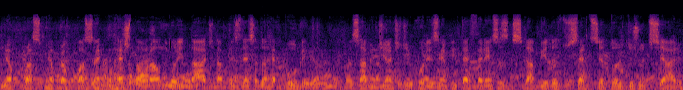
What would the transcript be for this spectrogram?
Minha preocupação é com restaurar a autoridade da presidência da República, sabe, diante de, por exemplo, interferências descabidas de certos setores do judiciário.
